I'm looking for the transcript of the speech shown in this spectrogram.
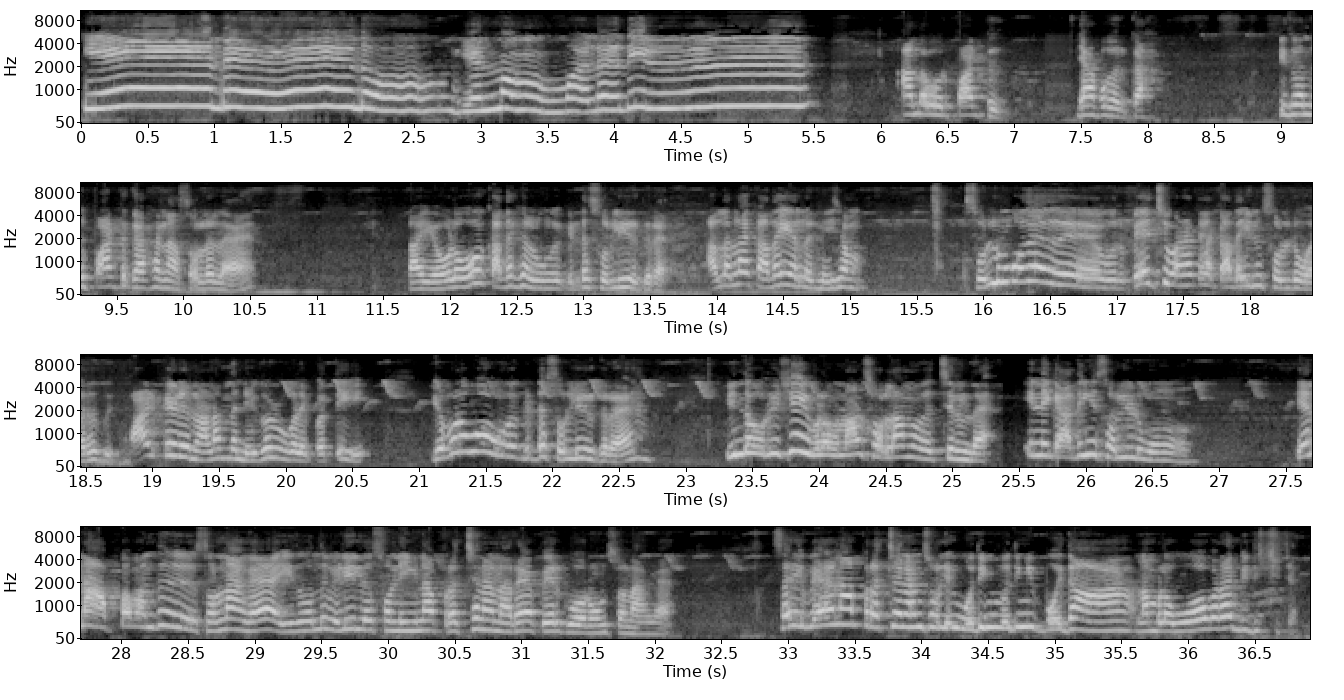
ஏதேதோ எண்ணம் மனதில். அந்த ஒரு பாட்டு ஞாபகம் இருக்கா? இது வந்து பாட்டுக்காக நான் சொல்லலை. நான் எவ்வளவோ கதைகள் உங்ககிட்ட சொல்லியிருக்கிறேன். அதெல்லாம் கதையல்ல நிஜம். சொல்லும்போது அது ஒரு பேச்சு வழக்கில் கதைன்னு சொல்லிட்டு வருது. வாழ்க்கையில் நடந்த நிகழ்வுகளை பற்றி எவ்வளவோ உங்ககிட்ட சொல்லியிருக்கிறேன். இந்த ஒரு விஷயம் இவ்வளவு நாள் சொல்லாமல் வச்சுருந்தேன். இன்றைக்கி அதையும் சொல்லிடுவோம். ஏன்னா அப்போ வந்து சொன்னாங்க இது வந்து வெளியில் சொன்னீங்கன்னா பிரச்சனை நிறையா பேருக்கு வரும்னு சொன்னாங்க. சரி வேணாம் பிரச்சனைன்னு சொல்லி ஒதுங்கி ஒதுங்கி போய் தான் நம்மளை ஓவராக மிதிச்சிட்டேன்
